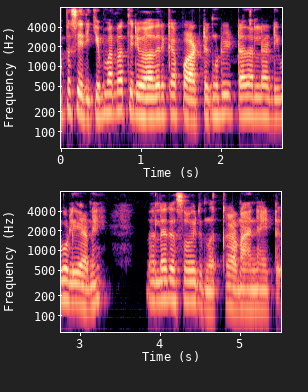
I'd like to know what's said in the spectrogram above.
അപ്പോൾ ശരിക്കും പറഞ്ഞാൽ തിരുവാതിരക്ക പാട്ടും കൂടി ഇട്ടാൽ നല്ല അടിപൊളിയാണ്. നല്ല രസമായിരുന്നു കാണാനായിട്ട്.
